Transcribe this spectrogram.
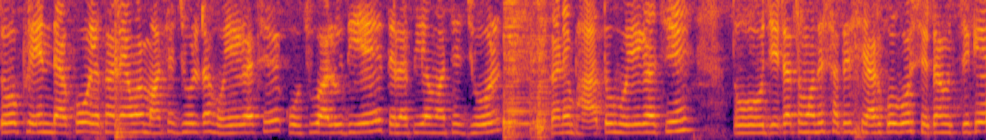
তো ফ্রেন্ড দেখো, এখানে আমার মাছের ঝোলটা হয়ে গেছে। কচু আলু দিয়ে তেলাপিয়া মাছের ঝোল। এখানে ভাতও হয়ে গেছে। তো যেটা তোমাদের সাথে শেয়ার করব সেটা হচ্ছে কি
